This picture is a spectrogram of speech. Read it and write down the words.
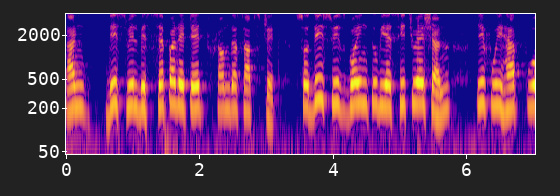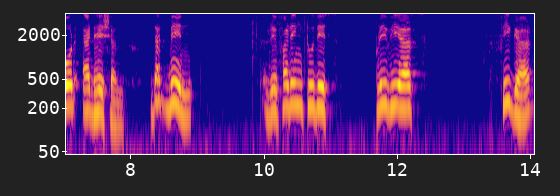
and this will be separated from the substrate. So, this is going to be a situation if we have poor adhesion. That means, referring to this previous figure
